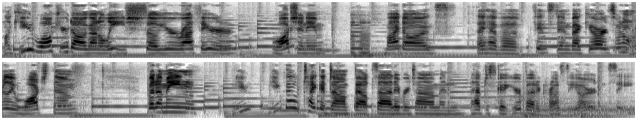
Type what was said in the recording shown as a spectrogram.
like you walk your dog on a leash, so you're right there watching him. mm-hmm. My dogs, they have a fenced-in backyard, so I don't really watch them. But I mean, you you go take a dump outside every time and have to scoot your butt across the yard and see.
